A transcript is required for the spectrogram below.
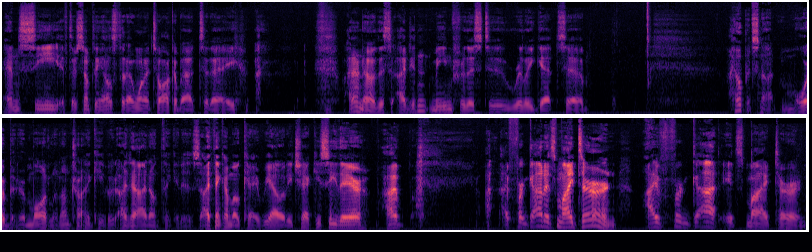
and see if there's something else that I want to talk about today. I don't know. This I didn't mean for this to really get. Uh, I hope it's not morbid or maudlin. I'm trying to keep it. I, I don't think it is. I think I'm okay. Reality check. You see there? I I forgot it's my turn. I forgot it's my turn.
